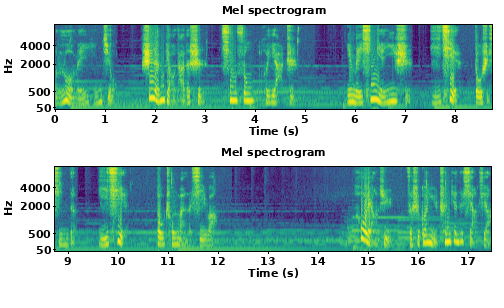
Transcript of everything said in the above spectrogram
和落梅饮酒，诗人表达的是轻松和雅致。因为新年伊始，一切都是新的，一切都充满了希望。后两句则是关于春天的想象：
